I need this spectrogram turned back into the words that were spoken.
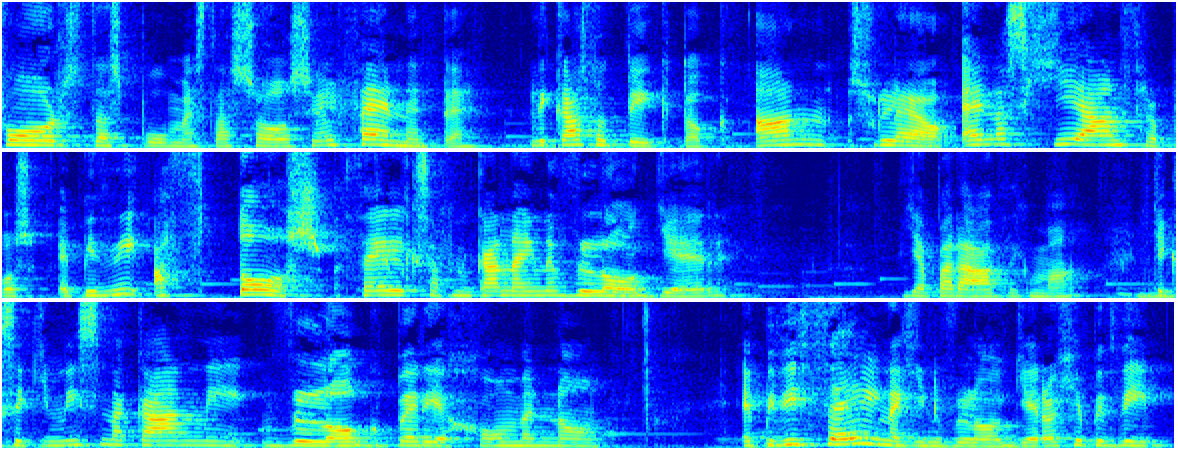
forced, ας πούμε, στα social, φαίνεται. Ειδικά στο TikTok. Αν σου λέω, ένας χι άνθρωπος, επειδή αυτός θέλει ξαφνικά να είναι vlogger, για παράδειγμα, και ξεκινήσει να κάνει vlog περιεχόμενο, επειδή θέλει να γίνει vlogger, όχι επειδή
